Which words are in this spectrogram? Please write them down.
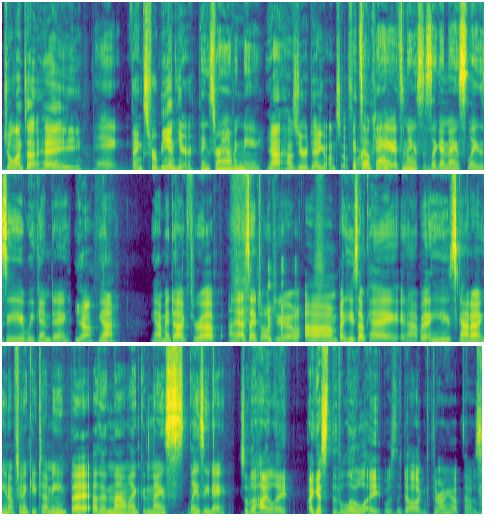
Jolenta, hey, Hey, thanks for being here. thanks for having me. Yeah, how's your day going so far? It's okay. It's nice. It's like a nice, lazy weekend day. Yeah. Yeah. Yeah, my dog threw up, uh, as I told you, um, but he's okay. It happened. He's got a, you know, finicky tummy, but other than that, like, nice, lazy day. So the highlight, I guess the low light was the dog throwing up. That was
